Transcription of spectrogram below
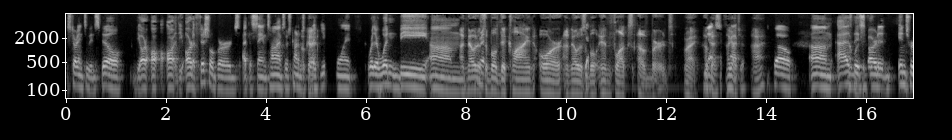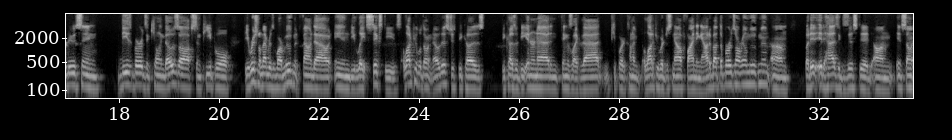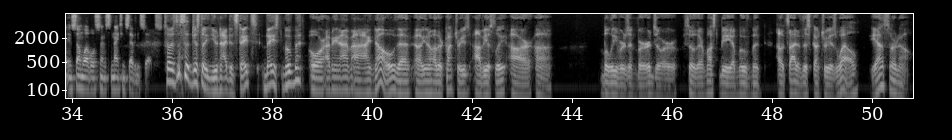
starting to instill the art, art the artificial birds at the same time. So there's kind of this Okay. point where there wouldn't be um, a noticeable decline or a noticeable influx of birds. Right. Okay. Yes, I got you. All right. So um, as they started introducing these birds and killing those off, some people, the original members of our movement, found out in the late '60s. A lot of people don't know this just because because of the internet and things like that. People are kind of a lot of people are just now finding out about the birds aren't real movement. Um, but it, it has existed um, in some in some level since 1976. So is this a, just a United States based movement, or I mean, I'm, I know that uh, you know other countries obviously are uh, believers in birds, or so there must be a movement outside of this country as well. Yes or no?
